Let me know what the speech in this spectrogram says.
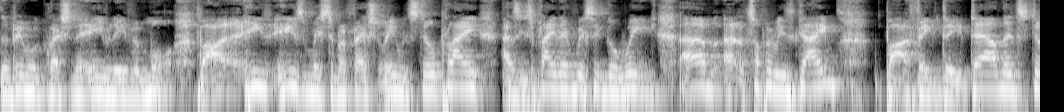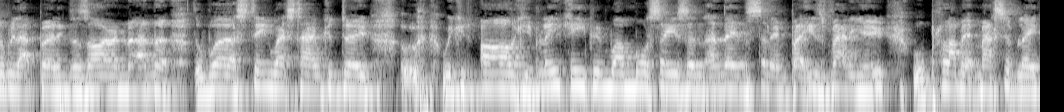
then people would question it even even more. But he, he's Mr. Professional. He would still play as he's played every single week um, at the top of his game. But I think deep down there'd still be that burning desire, and, and the, the worst thing West Ham could do, we could arguably keep him one more season and then sell him, but his value will plummet massively.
